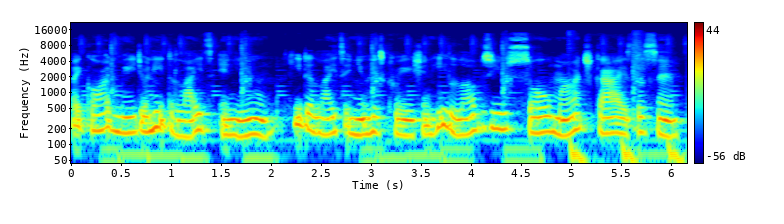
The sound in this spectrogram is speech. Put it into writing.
Like God made you and He delights in you. He delights in you, His creation. He loves you so much, guys. Listen,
